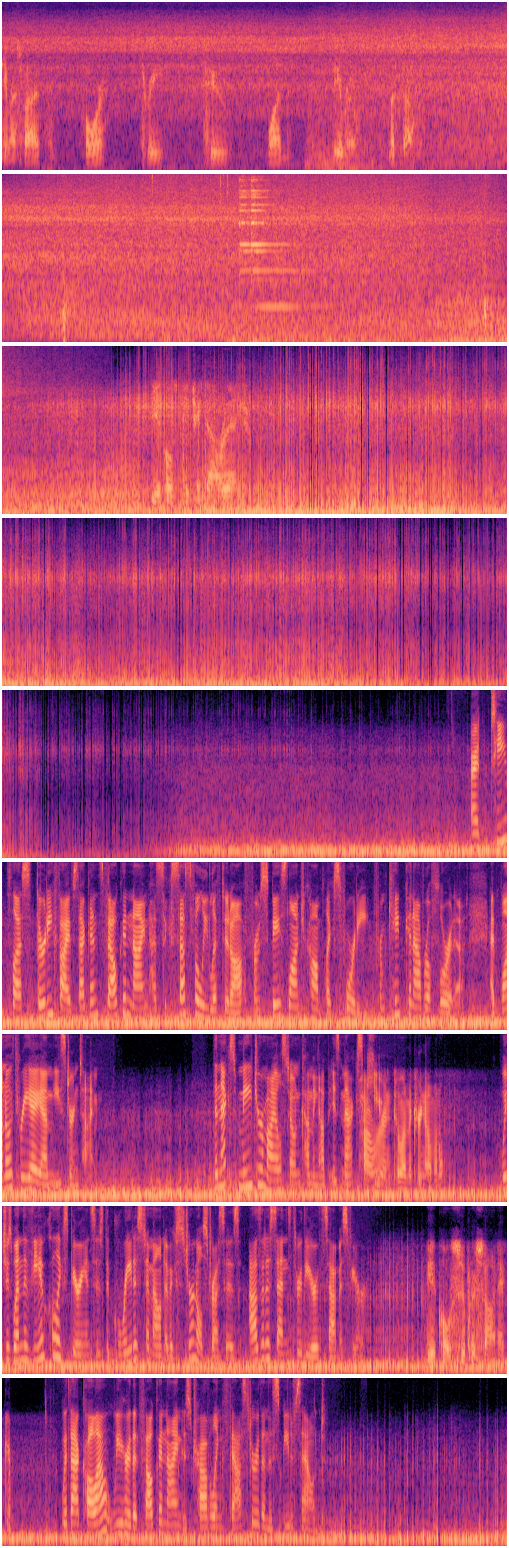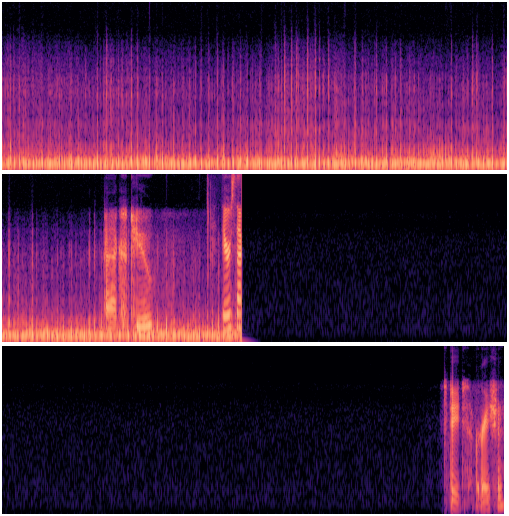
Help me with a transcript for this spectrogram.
T minus five, four, three, two, one, zero. Liftoff. Vehicles pitching downrange. At T plus 35 seconds, Falcon 9 has successfully lifted off from Space Launch Complex 40 from Cape Canaveral, Florida at 1:03 a.m. Eastern Time. The next major milestone coming up is max Q, Power and telemetry nominal. which is when the vehicle experiences the greatest amount of external stresses as it ascends through the Earth's atmosphere. Vehicle supersonic. With that call out, we hear that Falcon 9 is traveling faster than the speed of sound. Max Q. There's that Stage separation.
